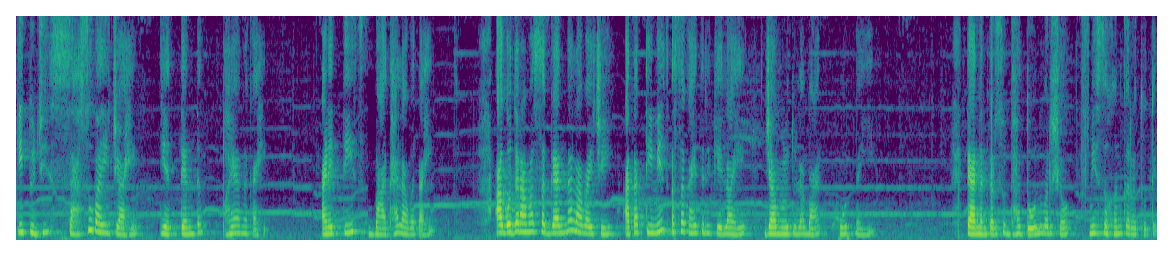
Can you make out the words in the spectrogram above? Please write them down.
की तुझी सासूबाई जी आहे ती अत्यंत भयानक आहे आणि तीच बाधा लावत आहे. अगोदर आम्हा सगळ्यांना लावायची आता तिनेच असं काहीतरी केलं आहे ज्यामुळे तुला बाळ होत नाही त्यानंतर सुद्धा दोन वर्ष मी सहन करत होते.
